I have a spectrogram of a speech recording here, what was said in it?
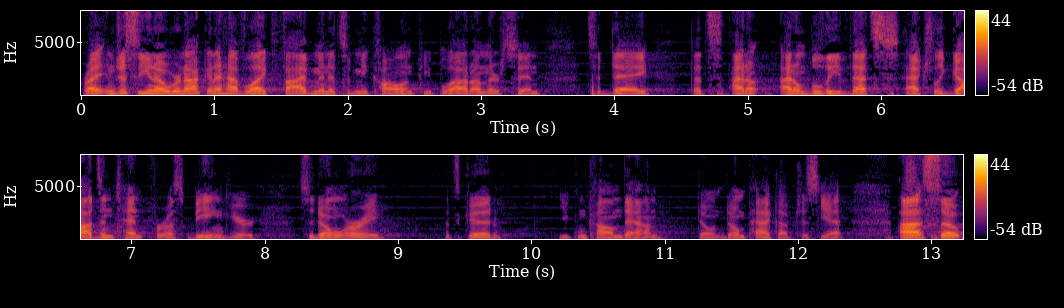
right? And just so you know, we're not going to have like five minutes of me calling people out on their sin today. That's, I, don't, I don't believe that's actually God's intent for us being here. So don't worry. That's good. You can calm down. Don't, don't pack up just yet. Uh, so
